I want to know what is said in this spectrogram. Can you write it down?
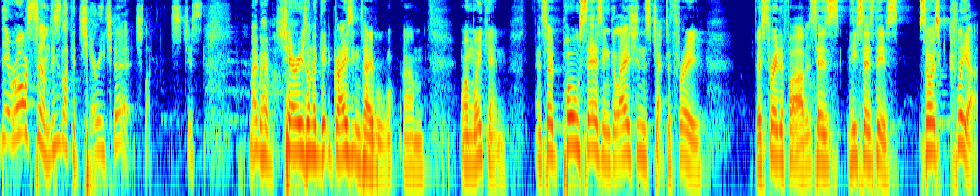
They're awesome. This is like a cherry church. Like, it's just maybe have cherries on the grazing table um, one weekend. And so Paul says in Galatians chapter 3, verse 3 to 5, it says, he says this So it's clear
